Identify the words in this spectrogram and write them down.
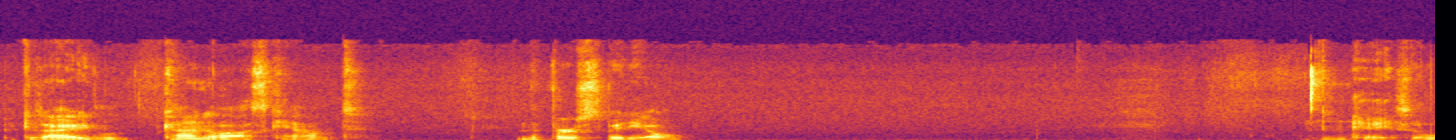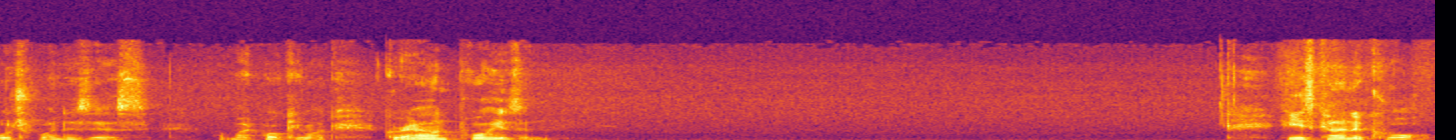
Because I kinda lost count in the first video. Okay, so which one is this of my Pokemon? Ground poison. He's kind of cool.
